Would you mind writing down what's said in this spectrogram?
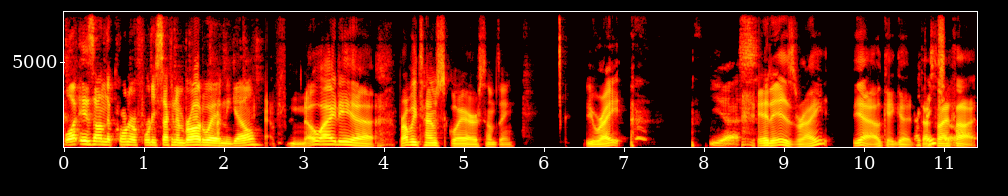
what is on the corner of 42nd and Broadway, Miguel? no idea. Probably Times Square or something. You right? Yes. It is, right? Yeah, okay, good. I That's what so. I thought.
